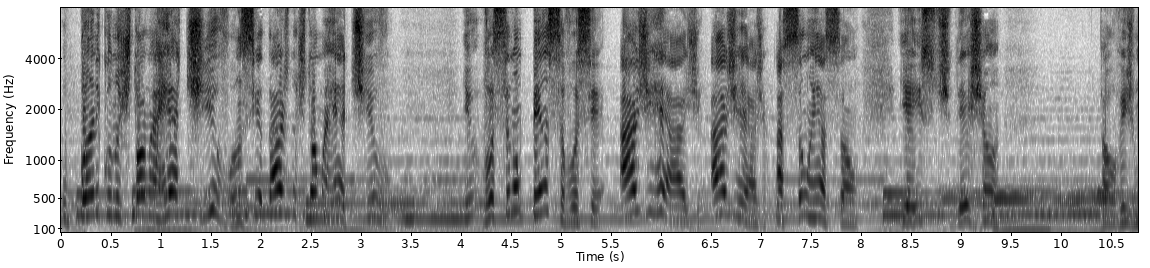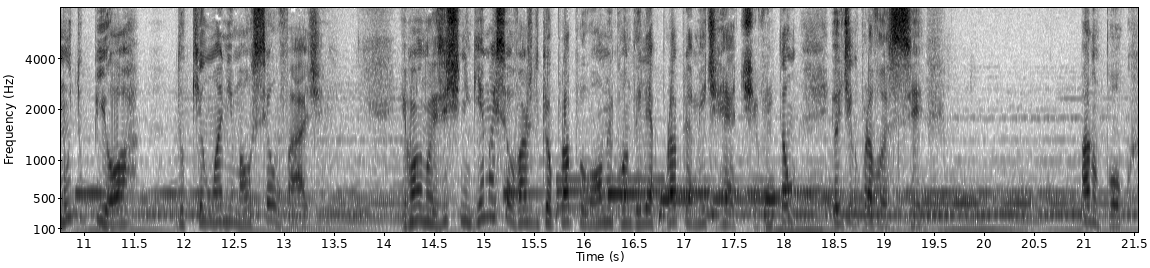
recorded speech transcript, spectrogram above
O pânico nos torna reativo. A ansiedade nos torna reativo. E você não pensa, você age reage. Age reage. Ação reação. E aí isso te deixa talvez muito pior do que um animal selvagem. Irmão, não existe ninguém mais selvagem do que o próprio homem quando ele é propriamente reativo. Então, eu digo para você, para um pouco,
